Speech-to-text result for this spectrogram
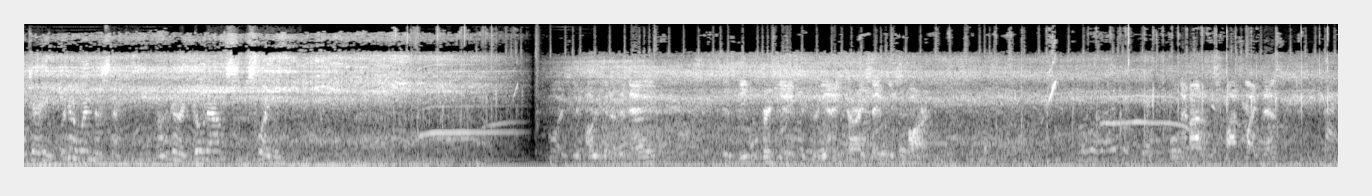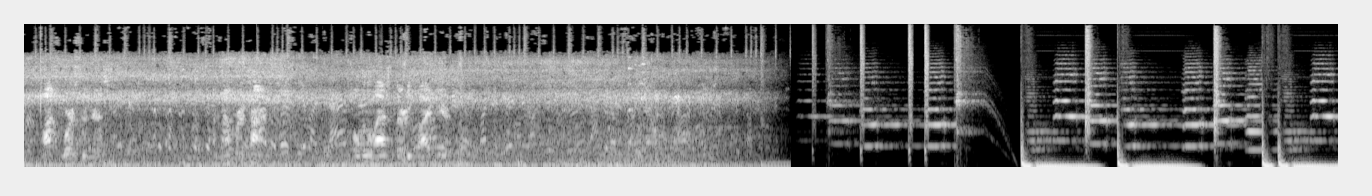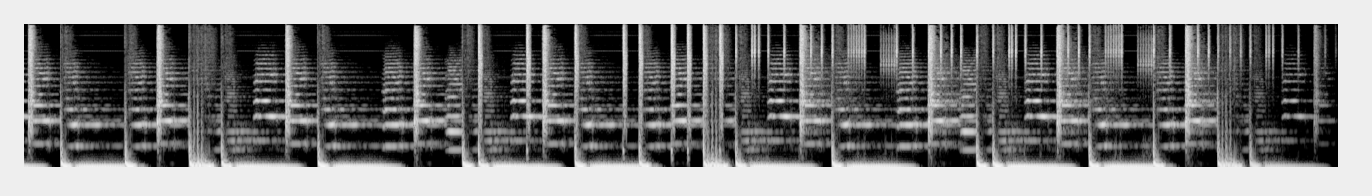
Okay, we're to win this thing. And we're to go down swinging. Boys, the emotion of the day is deep appreciation for the NHRA safety support. Pulled him out of spots like this, lots worse than this, a number of times over the last 35 years.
